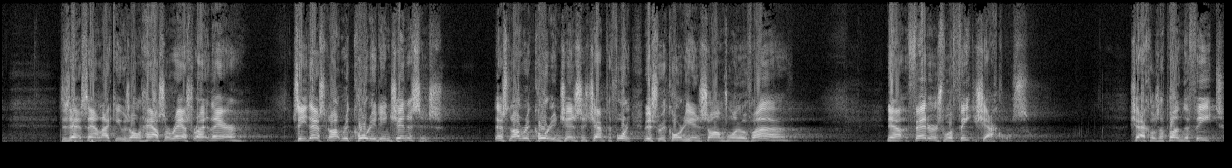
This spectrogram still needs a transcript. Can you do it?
Does that sound like he was on house arrest right there? See, that's not recorded in Genesis. That's not recorded in Genesis chapter 40. It's recorded here in Psalms 105. Now, fetters were feet shackles, shackles upon the feet.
